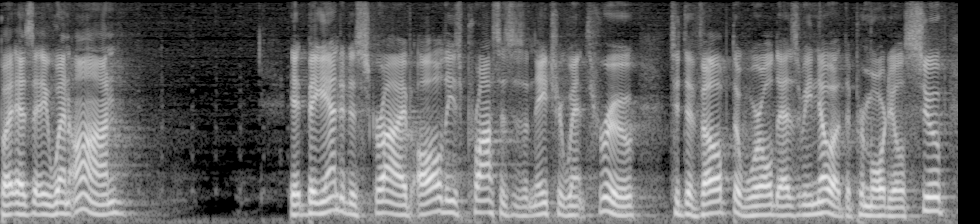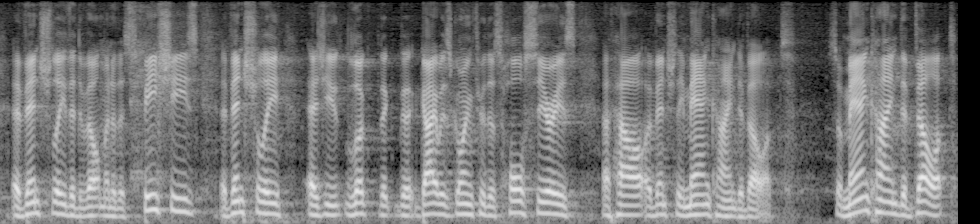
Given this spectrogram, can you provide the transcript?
But as they went on, it began to describe all these processes that nature went through to develop the world as we know it the primordial soup, eventually the development of the species. Eventually, as you look, the, the guy was going through this whole series of how eventually mankind developed. So, mankind developed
